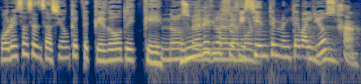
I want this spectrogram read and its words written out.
por esa sensación que te quedó de que no, pues, eres lo suficientemente valiosa.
